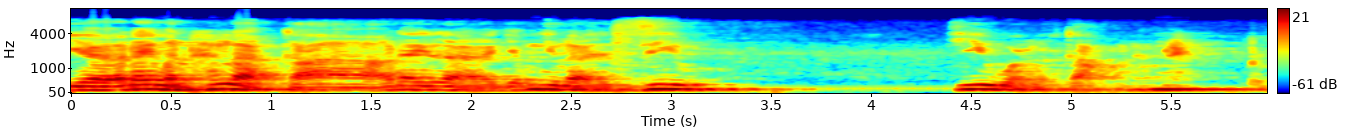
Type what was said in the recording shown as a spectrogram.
Giờ ở đây mình thấy là cọ ở đây là giống như là diêu diêu hoặc là cọ đúng không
